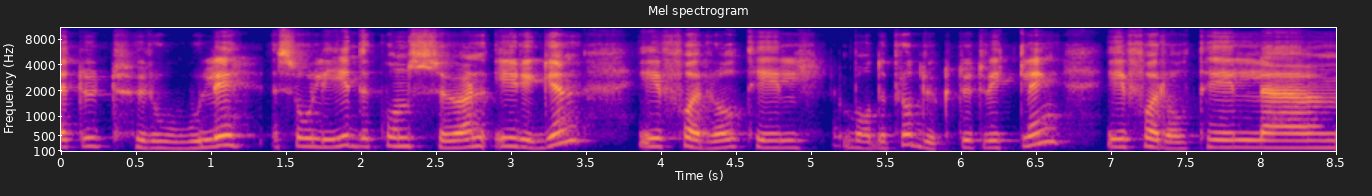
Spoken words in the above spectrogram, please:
et utrolig solid konsern i ryggen i forhold til både produktutvikling, i forhold til eh,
